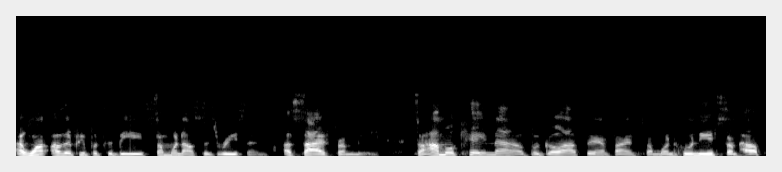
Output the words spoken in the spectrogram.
I want other people to be someone else's reason aside from me. So I'm okay now, but go out there and find someone who needs some help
